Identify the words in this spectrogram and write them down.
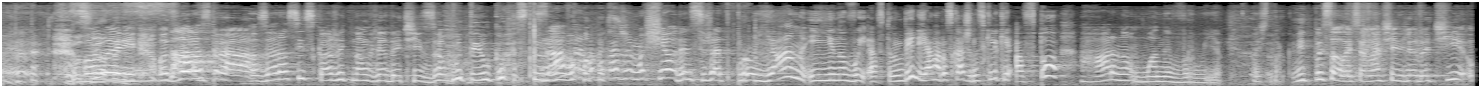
до свята- Валерій, от зараз, а зараз і скажуть нам глядачі за бутилку Завтра ми стурбували. покажемо ще один сюжет про Яну і її новий автомобіль. Яна розкаже, наскільки авто гарно маневрує. Ось так. Відписалися наші глядачі.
